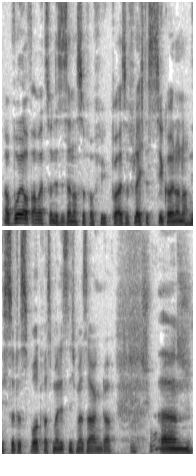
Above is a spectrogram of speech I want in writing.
Obwohl auf Amazon ist es ja noch so verfügbar. Also vielleicht ist Zigeuner noch nicht so das Wort, was man jetzt nicht mehr sagen darf. Ähm,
